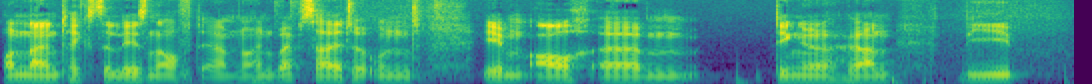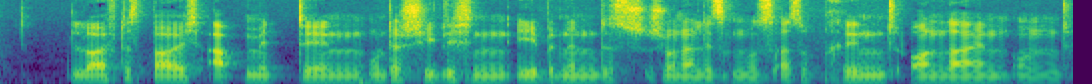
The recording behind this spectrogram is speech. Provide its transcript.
Online-Texte lesen auf der neuen Webseite und eben auch ähm, Dinge hören. Wie läuft es bei euch ab mit den unterschiedlichen Ebenen des Journalismus, also Print, Online und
